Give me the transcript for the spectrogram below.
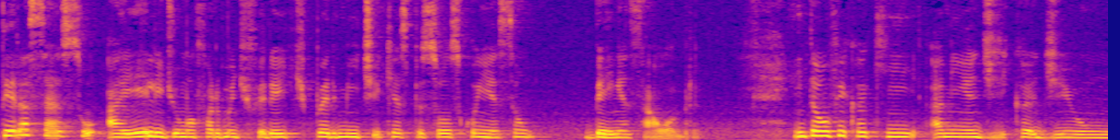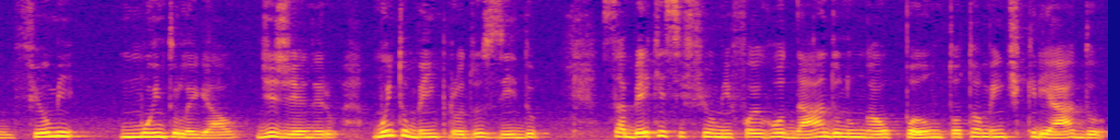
ter acesso a ele de uma forma diferente permite que as pessoas conheçam bem essa obra. Então fica aqui a minha dica de um filme muito legal, de gênero, muito bem produzido. Saber que esse filme foi rodado num galpão totalmente criado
